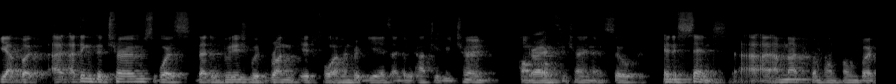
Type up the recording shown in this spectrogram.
Yeah, but I, I think the terms was that the British would run it for hundred years and they would have to return Hong Kong to China. So in a sense, I, I- I'm not from Hong Kong, but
